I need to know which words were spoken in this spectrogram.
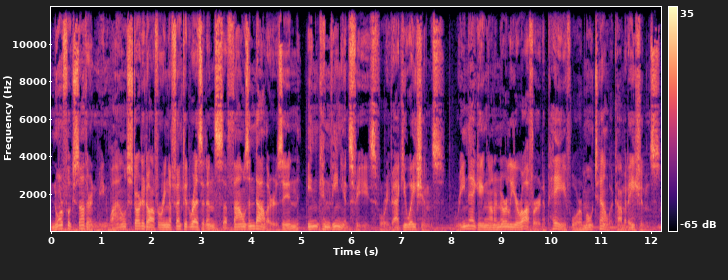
Norfolk Southern, meanwhile, started offering affected residents $1,000 in inconvenience fees for evacuations reneging on an earlier offer to pay for motel accommodations.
